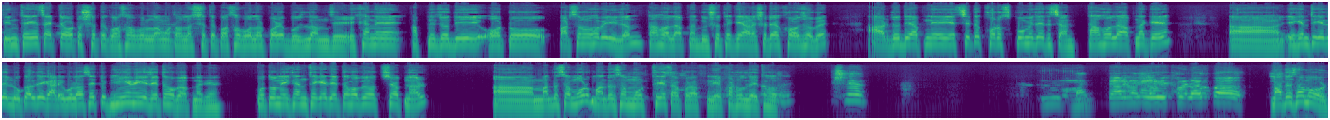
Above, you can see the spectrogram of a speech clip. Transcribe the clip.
তিন থেকে চারটা অটোর সাথে কথা বললাম অটোওয়ালার সাথে কথা বলার পরে বুঝলাম যে এখানে আপনি যদি অটো পার্সোনাল ভাবে নিয়ে যান তাহলে আপনার দুশো থেকে আড়াইশো টাকা খরচ হবে। আর যদি আপনি এর সাথে খরচ কমে যেতে চান তাহলে আপনাকে আহ এখান থেকে যে লোকাল যে গাড়িগুলো আছে একটু ভেঙে ভেঙে যেতে হবে আপনাকে। প্রথম এখান থেকে যেতে হবে হচ্ছে আপনার আহ মাদ্রাসা মোড় মাদ্রাসা মোড় থেকে তারপর আপনাকে পাটুল যেতে হবে। মাদ্রাসা মোড়।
